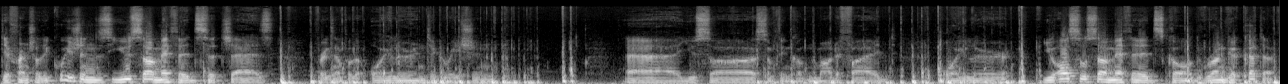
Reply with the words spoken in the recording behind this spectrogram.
differential equations, you saw methods such as, for example, the Euler integration. Uh, you saw something called modified Euler. You also saw methods called Runge-Kutta.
